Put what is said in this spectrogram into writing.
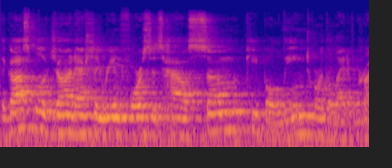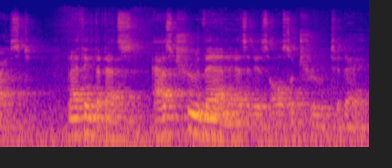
The Gospel of John actually reinforces how some people lean toward the light of Christ and I think that that's as true then as it is also true today.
